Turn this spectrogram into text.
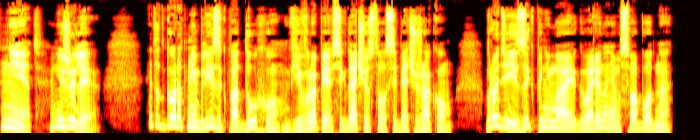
Нет, не жалею. Этот город мне близок по духу. В Европе я всегда чувствовал себя чужаком. Вроде язык понимаю, говорю на нем свободно.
